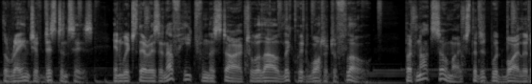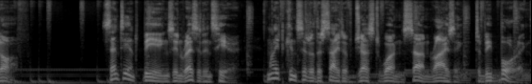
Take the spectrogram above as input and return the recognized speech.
The range of distances in which there is enough heat from the star to allow liquid water to flow, but not so much that it would boil it off. Sentient beings in residence here might consider the sight of just one sun rising to be boring.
